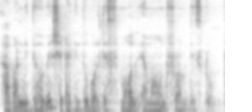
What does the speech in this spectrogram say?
খাবার নিতে হবে সেটা কিন্তু বলছে small amount from this group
